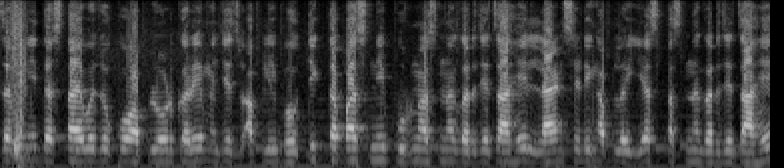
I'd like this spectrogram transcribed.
जमिनी दस्तावेजो को अपलोड करे म्हणजेच आपली भौतिक तपासणी पूर्ण असणं गरजेचं आहे लँड सेडिंग आपलं यस असणं गरजेचं आहे.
